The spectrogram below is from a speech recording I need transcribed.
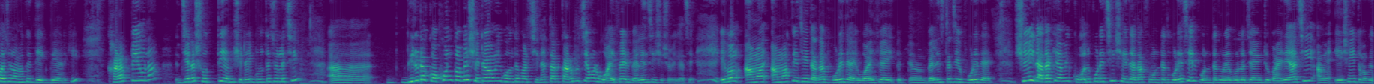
কজন আমাকে দেখবে আর কি। খারাপ পেও না যেটা সত্যি আমি সেটাই বলতে চলেছি। ভিডিওটা কখন পাবে সেটাও আমি বলতে পারছি না। তার কারণ হচ্ছে আমার ওয়াইফাইয়ের ব্যালেন্সই শেষ হয়ে গেছে। এবং আমার আমাকে যে দাদা ভরে দেয় ওয়াইফাই ব্যালেন্সটা যে ভরে দেয়, সেই দাদাকে আমি কল করেছি। সেই দাদা ফোনটা ধরেছে। ফোনটা ধরে বলল যে, আমি একটু বাইরে আছি। আমি এসেই তোমাকে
